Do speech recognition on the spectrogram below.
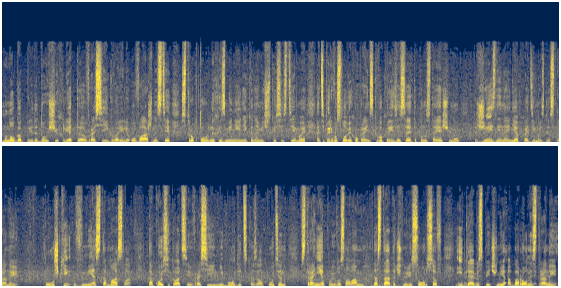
Много предыдущих лет в России говорили о важности структурных изменений экономической системы. А теперь в условиях украинского кризиса это по-настоящему жизненно жизненная необходимость для страны. Пушки вместо масла. Такой ситуации в России не будет, сказал Путин. В стране, по его словам, достаточно ресурсов и для обеспечения обороны страны,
